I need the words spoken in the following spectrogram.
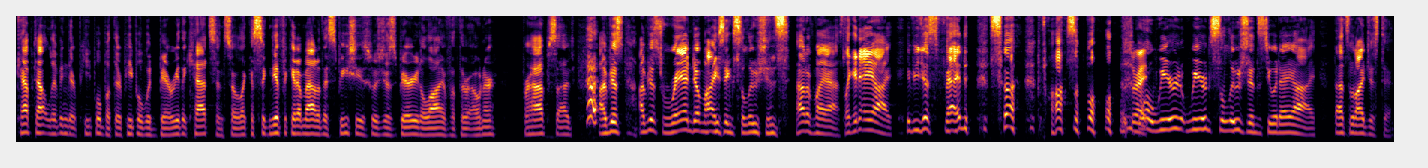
kept outliving their people, but their people would bury the cats. And so, like, a significant amount of the species was just buried alive with their owner. Perhaps I, I'm just I'm just randomizing solutions out of my ass, like an AI. If you just fed so possible That's right. or weird weird solutions to an AI, that's what I just did.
